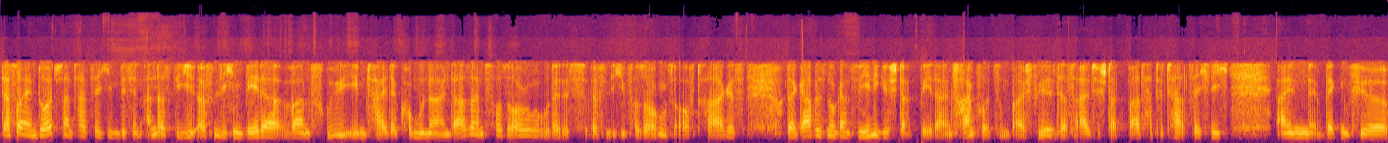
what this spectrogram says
Das war in Deutschland tatsächlich ein bisschen anders. Die öffentlichen Bäder waren früh eben Teil der kommunalen Daseinsvorsorge oder des öffentlichen Versorgungsauftrages. Und da gab es nur ganz wenige Stadtbäder. In Frankfurt zum Beispiel, das alte Stadtbad hatte tatsächlich ein Becken für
